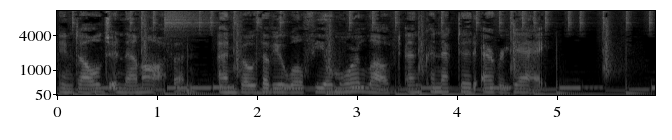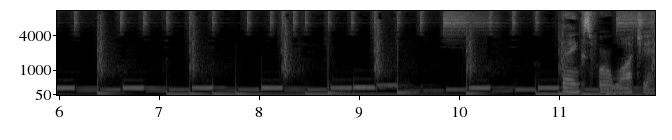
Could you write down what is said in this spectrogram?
Indulge in them often, and both of you will feel more loved and connected every day. Thanks for watching.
